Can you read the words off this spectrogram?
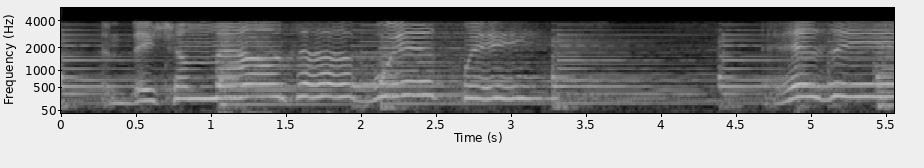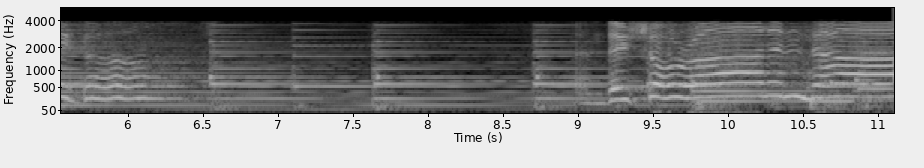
and they shall mount up with wings as eagles, and they shall run and die.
